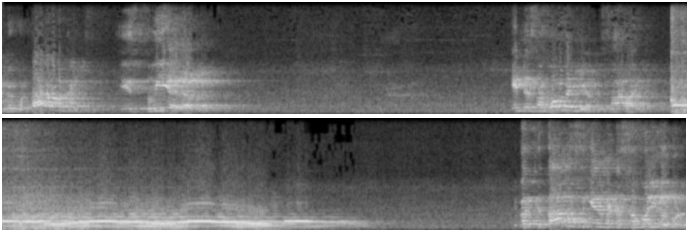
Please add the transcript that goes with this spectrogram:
വീണ്ടും കൊട്ടാര ഈ സ്ത്രീ ആരാണ് എന്റെ സഹോദരിയാണ് സാറായി. ഇവർക്ക് താമസിക്കാൻ വേണ്ട സൗകര്യങ്ങൾ കൊടുക്കും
